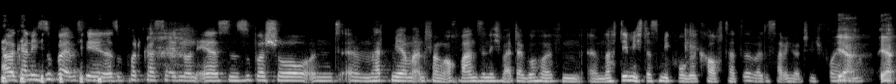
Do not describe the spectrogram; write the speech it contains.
Aber kann ich super empfehlen. Also Podcast Helden und er ist eine super Show und ähm, hat mir am Anfang auch wahnsinnig weitergeholfen, ähm, nachdem ich das Mikro gekauft hatte, weil das habe ich natürlich vorher ja, gemacht. Ja,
